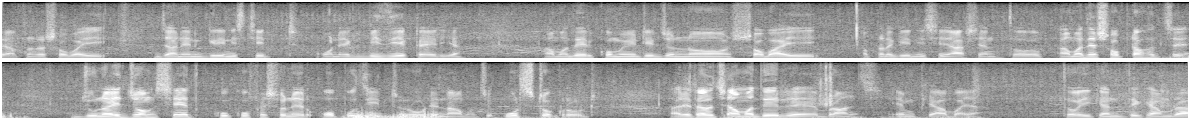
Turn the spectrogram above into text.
আছে। আপনারা সবাই জানেন গ্রিন স্ট্রিট অনেক বিজি একটা এরিয়া আমাদের কমিউনিটির জন্য সবাই আপনারা গ্রিন স্ট্রিটে আসেন। তো আমাদের শপটা হচ্ছে জুনাইদ জমশেদ কুকু ফ্যাশনের অপোজিট রোডের নাম হচ্ছে উডস্টক রোড আর এটা হচ্ছে আমাদের ব্রাঞ্চ এম কে আবায়া। তো এইখান থেকে আমরা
